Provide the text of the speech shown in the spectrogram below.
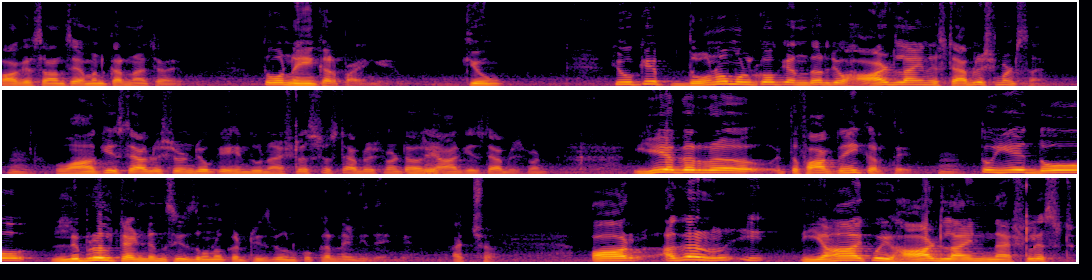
पाकिस्तान से अमन करना चाहे तो वो नहीं कर पाएँगे। क्यों? क्योंकि दोनों मुल्कों के अंदर जो हार्ड लाइन इस्टेब्लिशमेंट्स हैं वहाँ की इस्टेब्लिशमेंट जो कि हिंदू नेशनलिस्ट इस्टेब्लिशमेंट है और यहाँ की इस्टेब्लिशमेंट ये अगर इतफाक नहीं करते तो ये दो लिबरल टेंडेंसीज दोनों कंट्रीज़ में उनको करने नहीं देंगे। अच्छा। और अगर यहाँ कोई हार्ड लाइन नेशनलिस्ट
